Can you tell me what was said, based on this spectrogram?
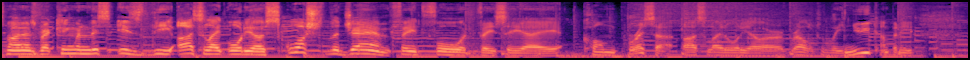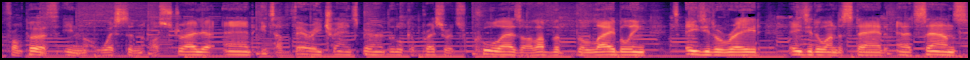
friends, my name is Brett Kingman. This is the Isolate Audio Squash the Jam feed forward VCA compressor. Isolate Audio are a relatively new company from Perth in Western Australia, and it's a very transparent little compressor. It's cool as I love the, the labeling, it's easy to read, easy to understand, and it sounds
